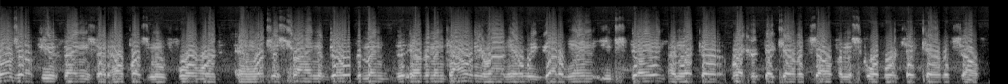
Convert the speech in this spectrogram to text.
those are a few things that help us move forward, and we're just trying to build the, men- the, you know, the mentality around here. We've got to win each day and let the record take care of itself and the scoreboard take care of itself.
